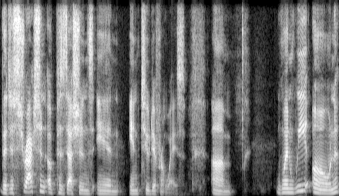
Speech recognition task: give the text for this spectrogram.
the distraction of possessions in in two different ways. Um, when we own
